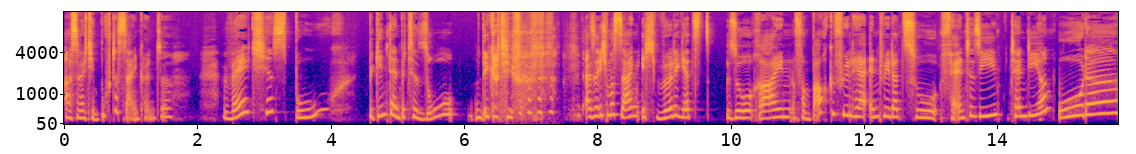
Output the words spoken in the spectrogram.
aus welchem Buch das sein könnte. Welches Buch beginnt denn bitte so negativ? also ich muss sagen, ich würde jetzt so rein vom Bauchgefühl her entweder zu Fantasy tendieren oder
